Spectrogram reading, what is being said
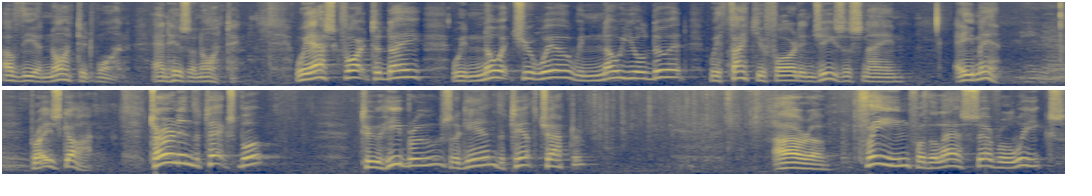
of the anointed one and his anointing. We ask for it today. We know it's your will. We know you'll do it. We thank you for it in Jesus' name. Amen. Amen. Praise God. Turn in the textbook to Hebrews, again, the 10th chapter. Our uh, theme for the last several weeks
